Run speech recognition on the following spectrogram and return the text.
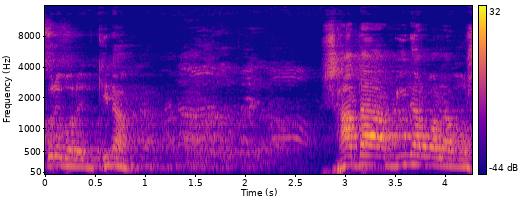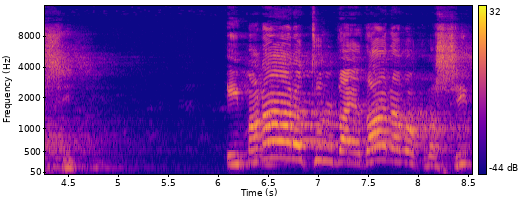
করে বলেন, কি নাম? সাদা মিনারওয়ালা মসজিদ। এই মানারাতুল বায়দা নামক মসজিদ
